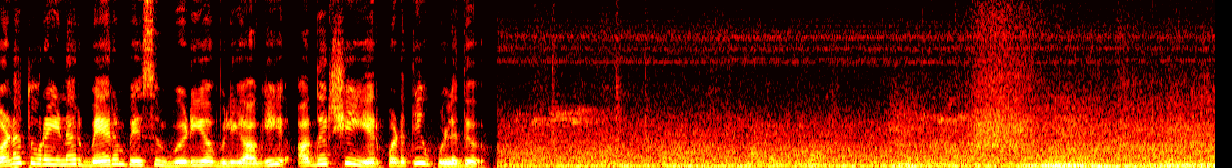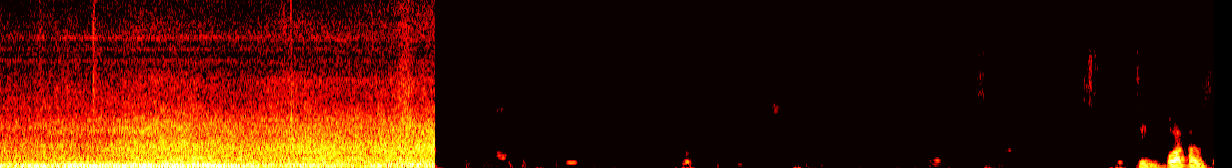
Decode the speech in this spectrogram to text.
வனத்துறையினர் பேரம் பேசும் வீடியோ வெளியாகி அதிர்ச்சியை ஏற்படுத்தி உள்ளது. போட்டாஸ்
